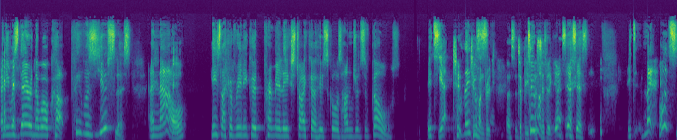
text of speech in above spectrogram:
and he was there in the World Cup. He was useless, and now he's like a really good Premier League striker who scores hundreds of goals. It's Yeah, two, are they the 200 to be 200, specific. Yes, yes, yes. It, mate, what's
